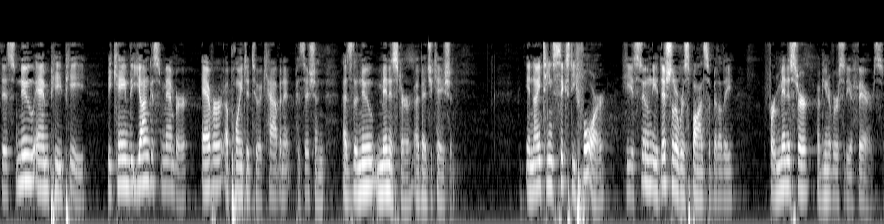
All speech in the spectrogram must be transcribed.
this new MPP became the youngest member ever appointed to a cabinet position as the new Minister of Education. In 1964, he assumed the additional responsibility for Minister of University Affairs.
